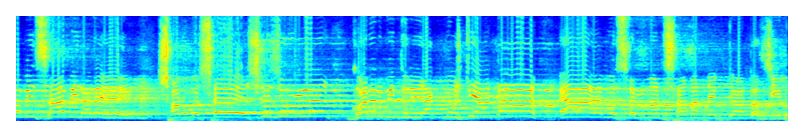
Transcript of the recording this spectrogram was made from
নবী সাহাবীরা রে, সর্বশেষ ঘরের ভিতরে এক মুষ্টি আটা মুসলমান সামান্য একটু আটা ছিল,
